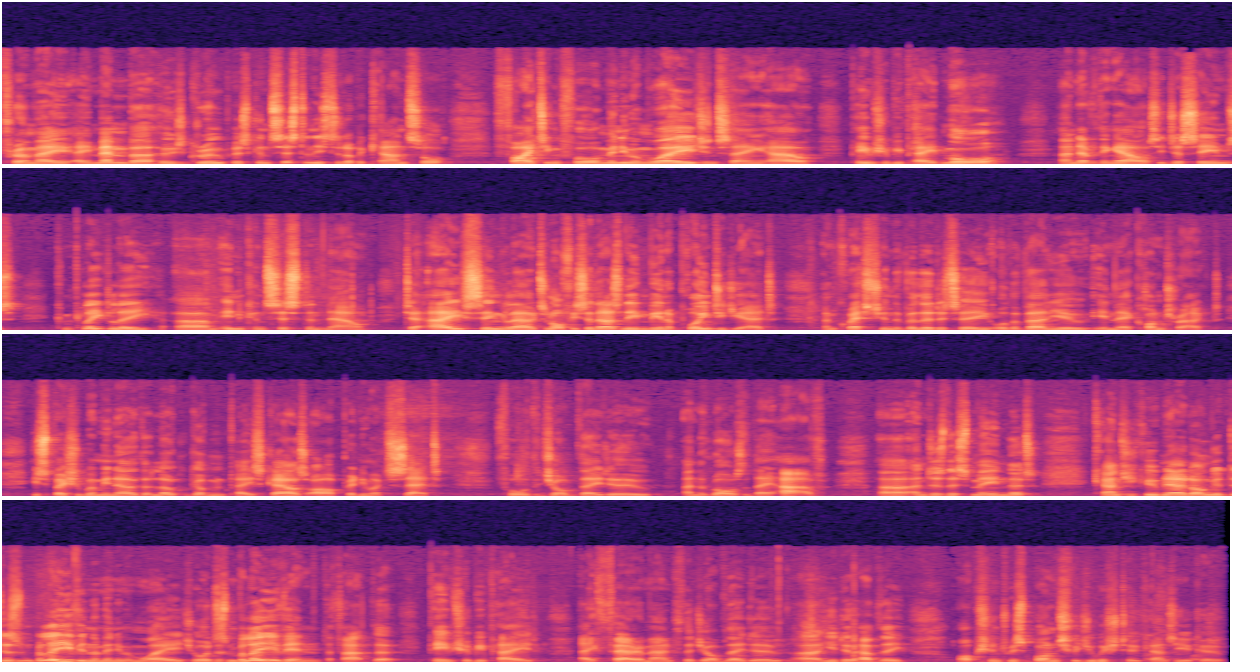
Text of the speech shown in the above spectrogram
from a, a member whose group has consistently stood up at council fighting for minimum wage and saying how people should be paid more and everything else. It just seems completely um, inconsistent now to A, single out an officer that hasn't even been appointed yet and question the validity or the value in their contract, especially when we know that local government pay scales are pretty much set for the job they do and the roles that they have. Uh, and does this mean that County Coombe no longer doesn't believe in the minimum wage or doesn't believe in the fact that people should be paid a fair amount for the job they do? Uh, you do have the option to respond should you wish to, Councillor Yacoub.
